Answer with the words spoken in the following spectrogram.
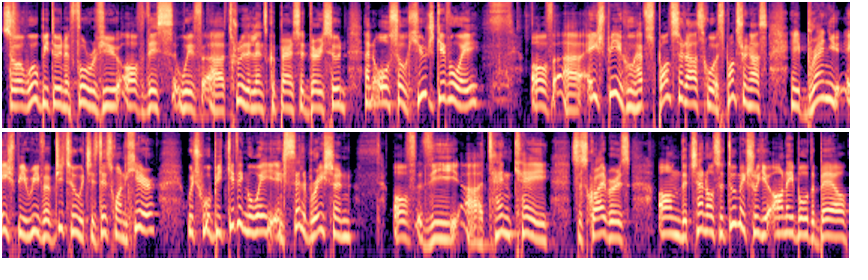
So I will be doing a full review of this with uh, through the lens comparison very soon, and also huge giveaway of uh, HP who have sponsored us, who are sponsoring us a brand new HP Reverb G2, which is this one here, which we'll be giving away in celebration of the uh, 10k subscribers on the channel. So do make sure you enable the bell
